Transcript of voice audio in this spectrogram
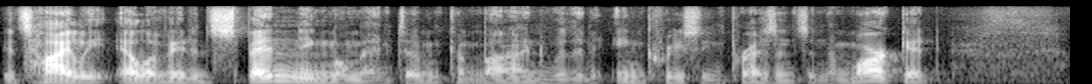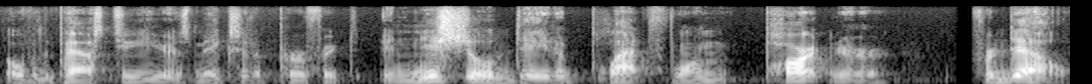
its highly elevated spending momentum combined with an increasing presence in the market over the past two years makes it a perfect initial data platform partner for Dell.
